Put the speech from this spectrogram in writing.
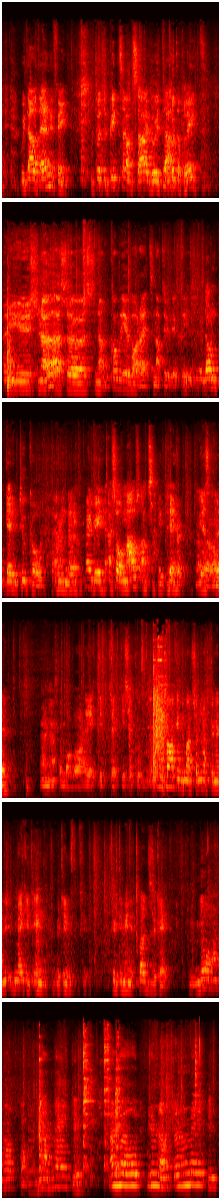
without anything. You put the pizza outside without a plate. Ju snö så snön kommer ju vara ett naturligt skydd. Don't get it too cold. And uh, maybe I saw a mouse outside there Uh-oh. yesterday. Jag ska bara vara i typ 30 sekunder. I'm talking too much. I'm not gonna make it in within f- 50 minutes, but it's okay. You're not gonna make it. I know you're not gonna make it.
